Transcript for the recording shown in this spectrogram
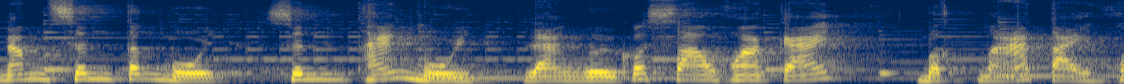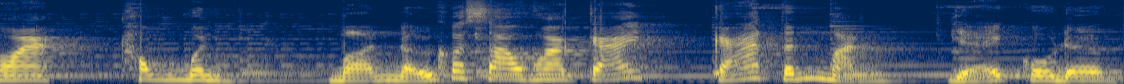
Năm sinh tân mùi, sinh tháng mùi là người có sao hoa cái, mật mã tài hoa, thông minh. Mệnh nữ có sao hoa cái, cá tính mạnh, dễ cô đơn.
